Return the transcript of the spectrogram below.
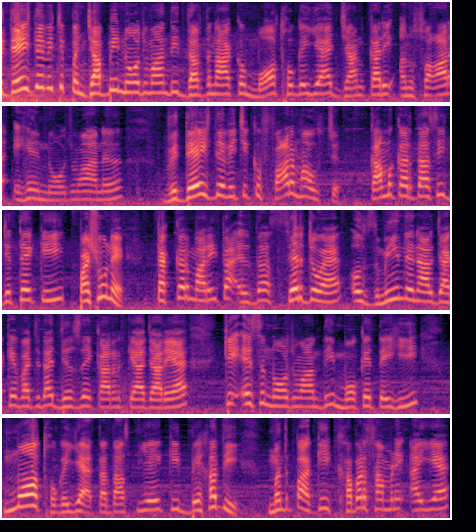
ਵਿਦੇਸ਼ ਦੇ ਵਿੱਚ ਪੰਜਾਬੀ ਨੌਜਵਾਨ ਦੀ ਦਰਦਨਾਕ ਮੌਤ ਹੋ ਗਈ ਹੈ। ਜਾਣਕਾਰੀ ਅਨੁਸਾਰ ਇਹ ਨੌਜਵਾਨ ਵਿਦੇਸ਼ ਦੇ ਵਿੱਚ ਇੱਕ ਫਾਰਮ ਹਾਊਸ 'ਚ ਕੰਮ ਕਰਦਾ ਸੀ, ਜਿੱਥੇ ਕਿ ਪਸ਼ੂ ਨੇ ਟੱਕਰ ਮਾਰੀ ਤਾਂ ਇਸ ਦਾ ਸਿਰ ਜੋ ਹੈ, ਉਹ ਜ਼ਮੀਨ ਦੇ ਨਾਲ ਜਾ ਕੇ ਵੱਜਦਾ ਜਿਸ ਦੇ ਕਾਰਨ ਕਿਹਾ ਜਾ ਰਿਹਾ ਹੈ ਕਿ ਇਸ ਨੌਜਵਾਨ ਦੀ ਮੌਕੇ ਤੇ ਹੀ ਮੌਤ ਹੋ ਗਈ ਹੈ। ਤਾਂ ਦੱਸ ਦਈਏ ਕਿ ਬੇਹੱਦ ਹੀ ਮੰਦਭਾਗੀ ਖਬਰ ਸਾਹਮਣੇ ਆਈ ਹੈ।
